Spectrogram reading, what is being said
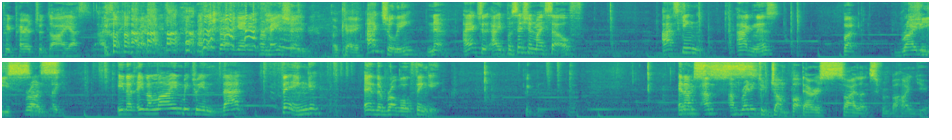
prepare to die as, as, I, try to, as I try to get information. Okay. Actually, no. I actually I position myself, asking Agnes, but right in front, like in a in a line between that thing and the rubble thingy. And I'm, I'm I'm ready to jump up. There is silence from behind you.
